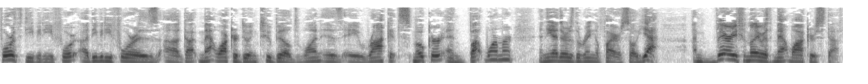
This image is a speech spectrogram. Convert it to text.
fourth DVD. Four, uh, DVD four is uh, got Matt Walker doing two builds. One is a rocket smoker and butt warmer, and the other is the Ring of Fire. So yeah, I'm very familiar with Matt Walker's stuff.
